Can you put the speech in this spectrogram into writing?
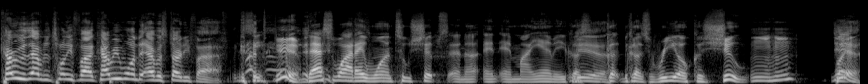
Kyrie was averaging 25. Kyrie wanted to average 35. Yeah. that's why they won two ships in uh, in, in Miami because Yeah. because Rio could shoot. mm-hmm. But- yeah.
